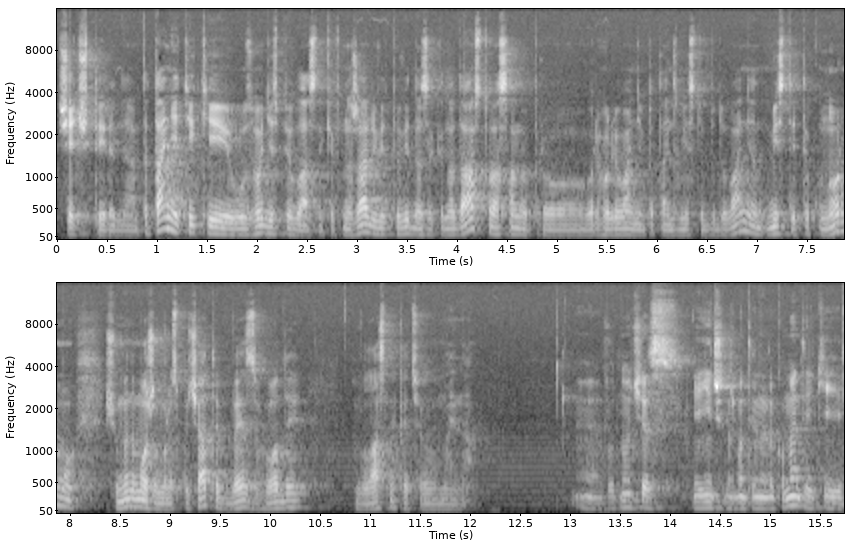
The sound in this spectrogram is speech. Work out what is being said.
Ще чотири, да. Питання тільки у згоді співвласників. На жаль, відповідне законодавство, а саме про регулювання питань з містобудування, містить таку норму, що ми не можемо розпочати без згоди власника цього майна. Е, Водночас є інший нормативний документ, який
